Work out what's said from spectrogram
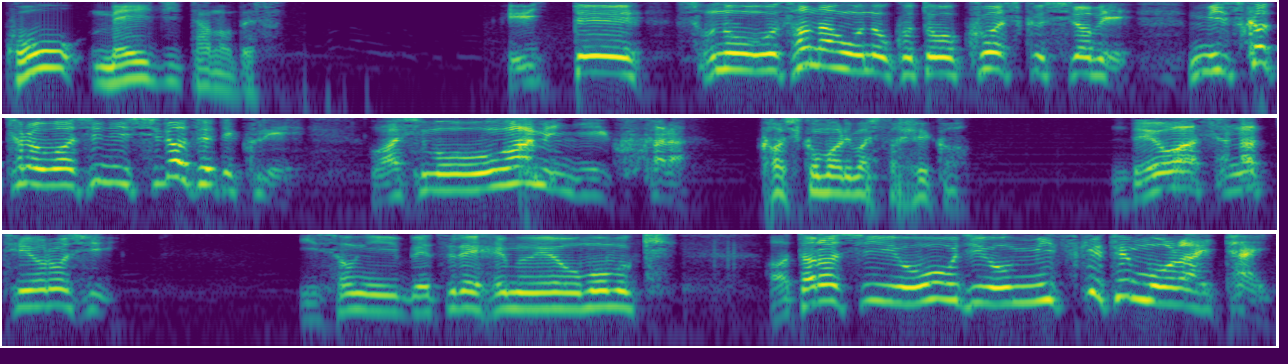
こう命じたのです行って、その幼子のことを詳しく調べ、見つかったらわしに知らせてくれ。わしも拝みに行くから。かしこまりました、陛下。では下がってよろしい。急ぎベツレヘムへ赴き、新しい王子を見つけてもらいたい。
